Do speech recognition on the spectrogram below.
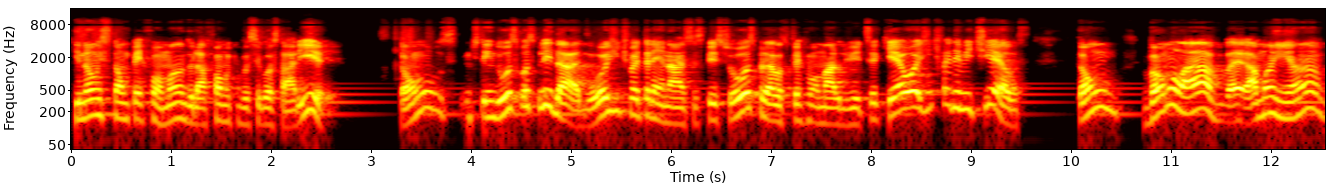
que não estão performando da forma que você gostaria, então a gente tem duas possibilidades. Ou a gente vai treinar essas pessoas para elas performarem do jeito que você quer, ou a gente vai demitir elas. Então, vamos lá, é, amanhã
